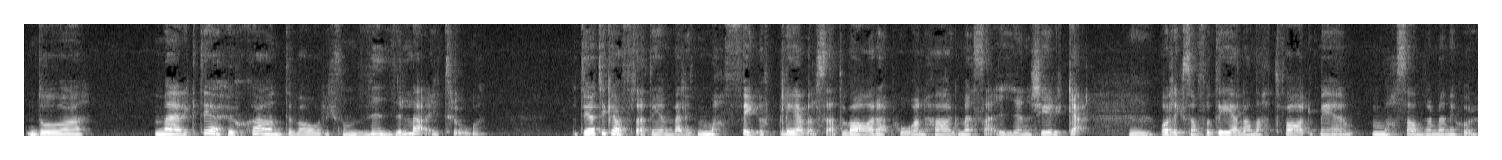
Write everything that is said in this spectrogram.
då märkte jag hur skönt det var att liksom vila i tro. Jag tycker ofta att det är en väldigt maffig upplevelse att vara på en högmässa i en kyrka mm. och liksom få dela nattvard med massa andra människor.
